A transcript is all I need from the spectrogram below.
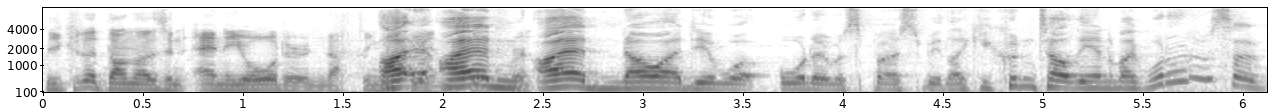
you could have done those in any order and nothing. I, I had. I had no idea what order was supposed to be. Like you couldn't tell at the end. I'm like, what order was so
